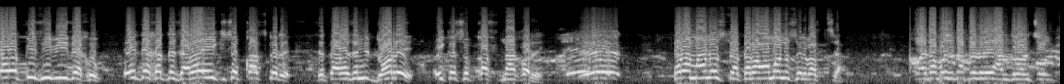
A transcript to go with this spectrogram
তারা পৃথিবী দেখুক। এই দেখাতে যারা এই সব কাজ করে, যে তারা যেন ডরে, এই সব কাজ না করে। তারা মানুষ না, তারা অমানুষের বাচ্চা। কয়টা পর্যন্ত আপনাদের এই আন্দোলন চলবে?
